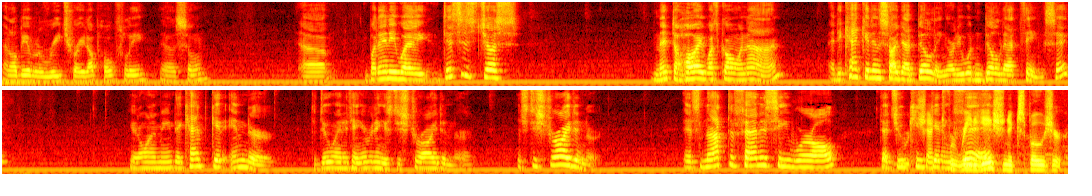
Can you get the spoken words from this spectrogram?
and I'll be able to reach right up hopefully uh, soon. Uh, but anyway, this is just meant to hide what's going on, and they can't get inside that building, or they wouldn't build that thing. See? You know what I mean? They can't get in there to do anything. Everything is destroyed in there. It's destroyed in there. It's not the fantasy world that you were keep checked getting for fed. radiation exposure.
